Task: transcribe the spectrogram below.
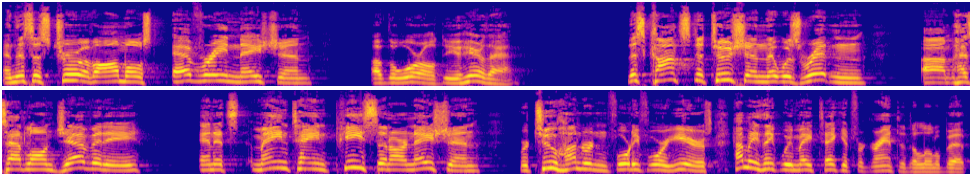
And this is true of almost every nation of the world. Do you hear that? This constitution that was written um, has had longevity and it's maintained peace in our nation for 244 years. How many think we may take it for granted a little bit?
